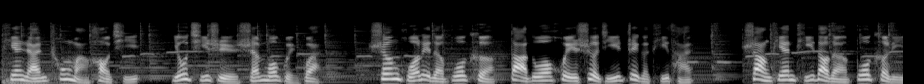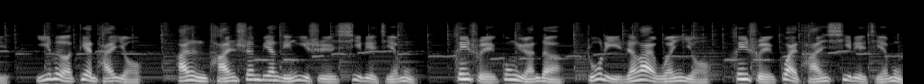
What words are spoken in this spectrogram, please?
天然充满好奇，尤其是神魔鬼怪。生活类的播客大多会涉及这个题材。上篇提到的播客里，娱乐电台有《安谈身边灵异事》系列节目，黑水公园的主理人艾文有《黑水怪谈》系列节目，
